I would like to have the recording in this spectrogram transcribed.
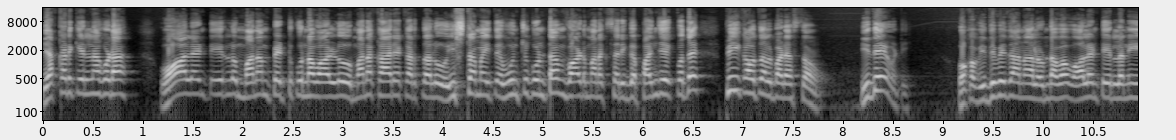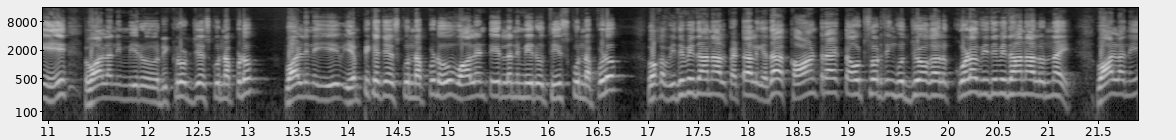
ఎక్కడికి వెళ్ళినా కూడా వాలంటీర్లు మనం పెట్టుకున్న వాళ్ళు మన కార్యకర్తలు ఇష్టమైతే ఉంచుకుంటాం వాడు మనకు సరిగ్గా పని చేయకపోతే పీక్ అవతలు పడేస్తాం. ఇదేమిటి? ఒక విధి విధానాలు ఉండవా వాలంటీర్లని వాళ్ళని మీరు రిక్రూట్ చేసుకున్నప్పుడు వాళ్ళని ఎంపిక చేసుకున్నప్పుడు వాలంటీర్లని మీరు తీసుకున్నప్పుడు ఒక విధి విధానాలు పెట్టాలి కదా? కాంట్రాక్ట్ అవుట్సోర్సింగ్ ఉద్యోగాలకు కూడా విధి విధానాలు ఉన్నాయి. వాళ్ళని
